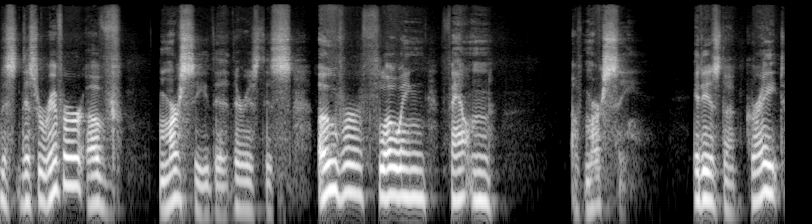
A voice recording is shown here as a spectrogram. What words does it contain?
this, this river of mercy, there is this overflowing fountain of mercy. It is the great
